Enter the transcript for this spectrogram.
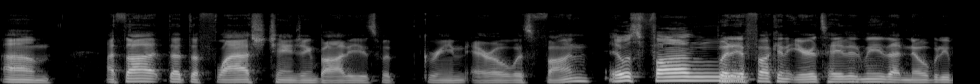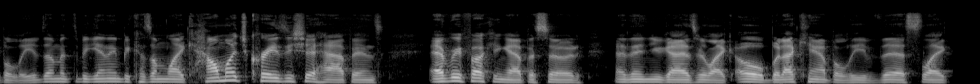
Um, I thought that the Flash changing bodies with Green Arrow was fun. It was fun. But it fucking irritated me that nobody believed them at the beginning because I'm like, how much crazy shit happens every fucking episode, and then you guys are like, oh, but I can't believe this. Like,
